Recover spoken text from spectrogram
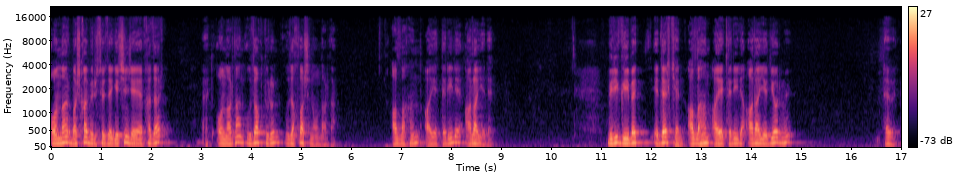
Onlar başka bir söze geçinceye kadar evet, onlardan uzak durun, uzaklaşın onlardan. Allah'ın ayetleriyle alay eden. Biri gıybet ederken Allah'ın ayetleriyle alay ediyor mu? Evet.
